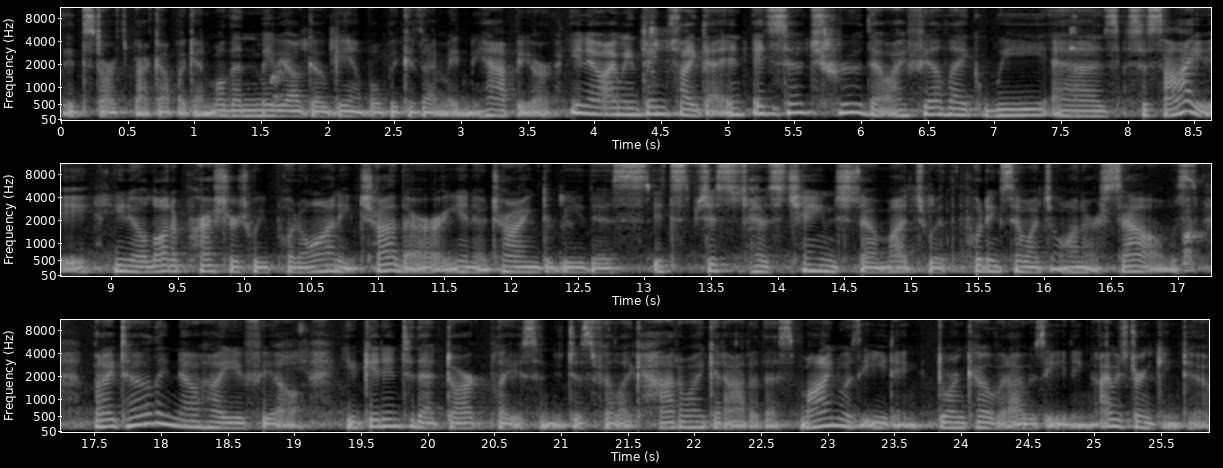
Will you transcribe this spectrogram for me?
it starts back up again. Well then maybe i'll go gamble because that made me happy or you know i mean things like that. And it's so true though. I feel like we as society you know a lot of pressures we put on each other you know trying to be this it's just has changed so much with putting so much on ourselves. But i totally know how you feel. You get into that dark place and you just feel like how do i get out of this? Mine was eating. During covid i was eating. I was drinking too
